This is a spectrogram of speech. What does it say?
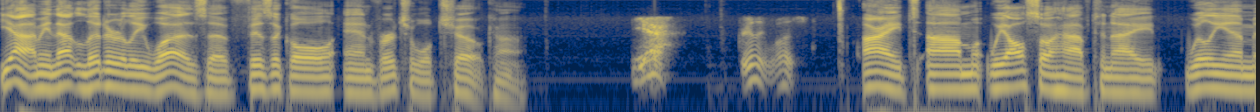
yeah, I mean that literally was a physical and virtual choke, huh? yeah, really was. All right. Um, we also have tonight William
